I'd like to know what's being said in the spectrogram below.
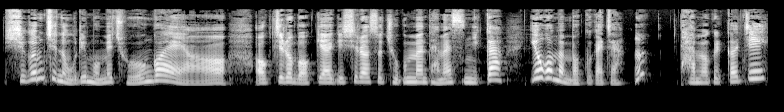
시금치는 우리 몸에 좋은 거예요. 억지로 먹게 하기 싫어서 조금만 담았으니까 요것만 먹고 가자. 응? 다 먹을 거지?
